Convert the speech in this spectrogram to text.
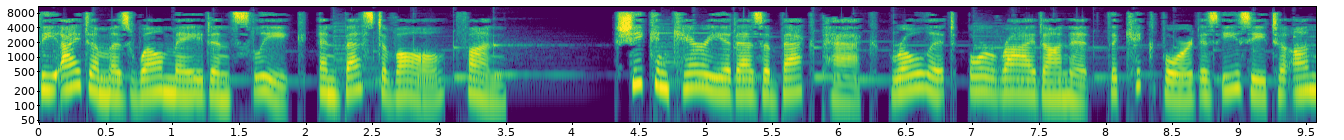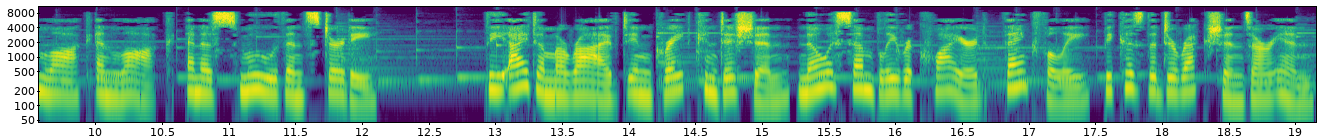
The item is well made and sleek, and best of all, fun. She can carry it as a backpack, roll it, or ride on it. The kickboard is easy to unlock and lock, and is smooth and sturdy. The item arrived in great condition, no assembly required, thankfully, because the directions are in.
